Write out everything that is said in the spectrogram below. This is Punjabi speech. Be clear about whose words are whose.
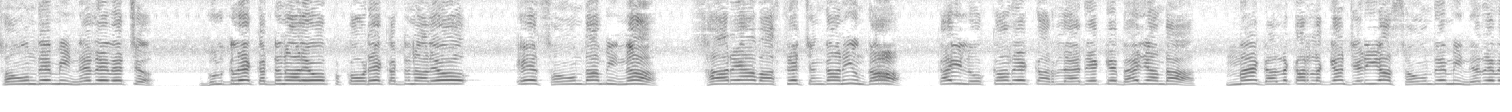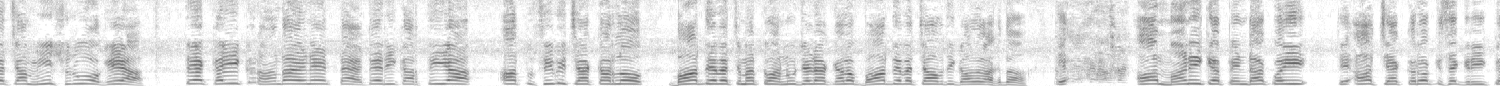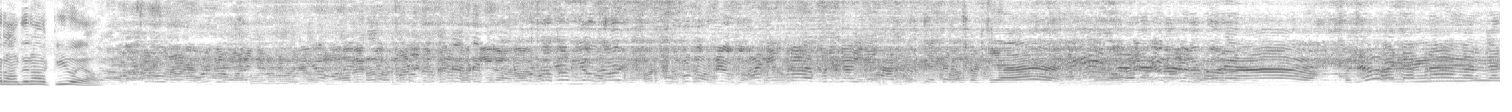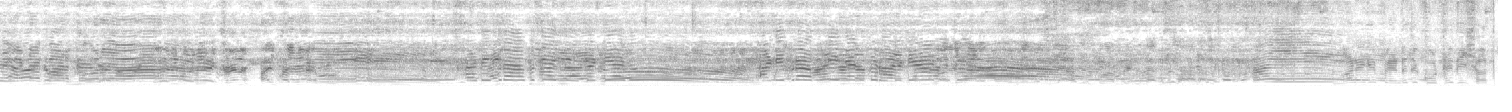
Speaker 1: ਸੌਣ ਦੇ ਮਹੀਨੇ ਦੇ ਵਿੱਚ ਗੁਲਗੁਲੇ ਕੱਢਣ ਵਾਲਿਓ, ਪਕੌੜੇ ਕੱਢਣ ਵਾਲਿਓ, ਇਹ ਸੌਣ ਦਾ ਮਹੀਨਾ ਸਾਰਿਆਂ ਵਾਸਤੇ ਚੰਗਾ ਨਹੀਂ ਹੁੰਦਾ। ਕਈ ਲੋਕਾਂ ਦੇ ਘਰ ਲੈ ਦੇ ਕੇ ਬਹਿ ਜਾਂਦਾ। ਮੈਂ ਗੱਲ ਕਰ ਲੱਗਿਆ, ਜਿਹੜੀ ਆ ਸੌਣ ਦੇ ਮਹੀਨੇ ਦੇ ਵਿੱਚ ਆ ਮੀਂਹ ਸ਼ੁਰੂ ਹੋ ਗਏ ਆ, ਤੇ ਕਈ ਘਰਾਂ ਦਾ ਇਹਨੇ ਢਹਿ ਢੇਰੀ ਕਰਤੀ ਆ। ਆ ਤੁਸੀਂ ਵੀ ਚੈੱਕ ਕਰ ਲਓ, ਬਾਅਦ ਦੇ ਵਿੱਚ ਮੈਂ ਤੁਹਾਨੂੰ ਜਿਹੜਾ ਕਹਿ ਲਓ, ਬਾਅਦ ਦੇ ਵਿੱਚ ਆਪਦੀ ਗੱਲ ਰੱਖਦਾ। ਇਹ ਆ ਮਾਣੀ ਕੇ ਪਿੰਡਾ ਕੋਈ ਤੇ ਆ ਚੈੱਕ ਕਰੋ ਕਿਸੇ ਗਰੀਬ ਘਰਾਂ ਦੇ ਨਾਲ ਕੀ ਹੋਇਆ
Speaker 2: ਭਰਜਾਈ ਨੇ ਹੱਥ ਉੱਤੇ ਕਰੋ ਕੱਢਿਆ ਸਾਡਾ ਭਰਾ ਮਰ ਗਿਆ ਤੇ ਸਾਡਾ ਘਰ ਖੋਲਿਆ ਸਾਡੇ ਭਰਾ ਭਰਜਾਈ ਨੇ ਕੱਢਿਆ ਜੋ ਸਾਡੇ ਭਰਾ ਭਰਜਾਈ ਨੇ ਘਰੋਂ ਕੱਢਿਆ ਹਾਏ
Speaker 3: ਮਾਣੇ ਕੇ ਪਿੰਡ 'ਚ ਕੋਠੇ ਦੀ ਛੱਤ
